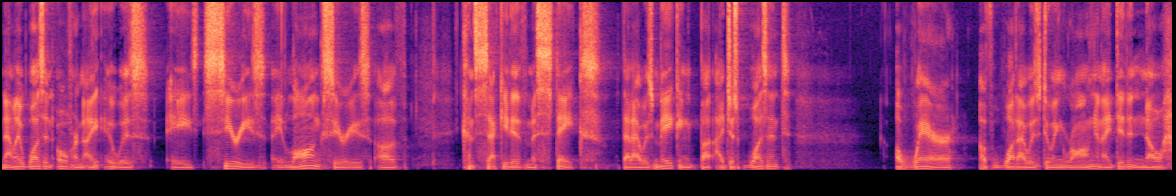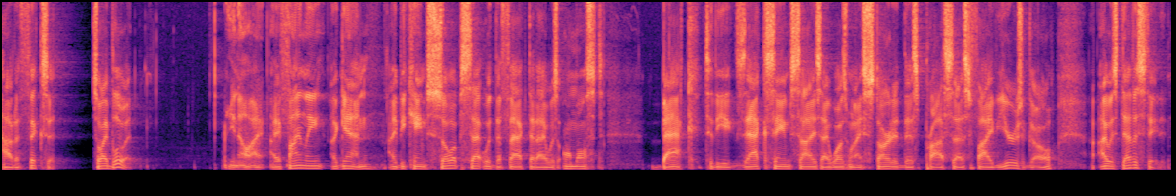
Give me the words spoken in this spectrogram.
Now, it wasn't overnight, it was a series, a long series of consecutive mistakes that I was making, but I just wasn't aware of what I was doing wrong and I didn't know how to fix it. So I blew it. You know, I, I finally, again, I became so upset with the fact that I was almost back to the exact same size I was when I started this process five years ago. I was devastated.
